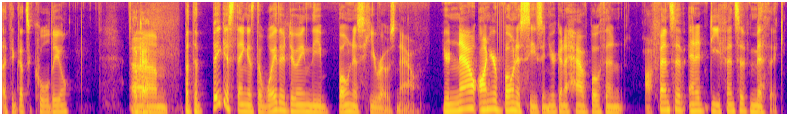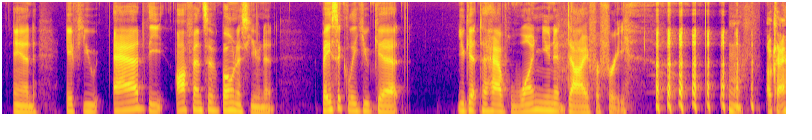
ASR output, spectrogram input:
I think that's a cool deal. Okay. Um, but the biggest thing is the way they're doing the bonus heroes now. You're now on your bonus season, you're going to have both an offensive and a defensive mythic. And if you add the offensive bonus unit, basically you get you get to have one unit die for free. Hmm, okay.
